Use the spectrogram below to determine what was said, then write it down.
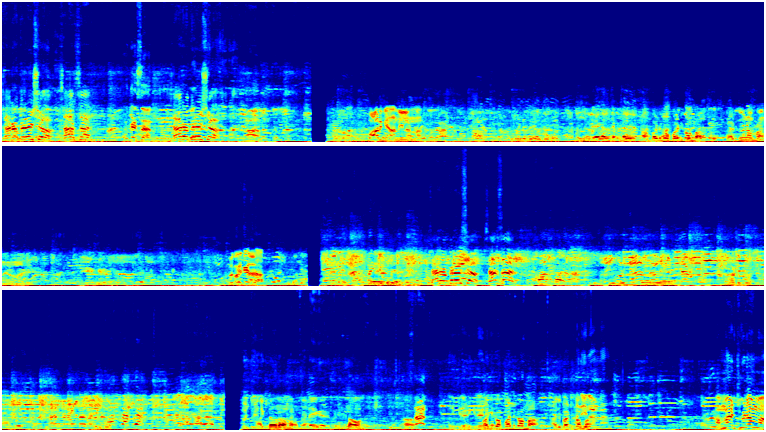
సార్ ఒక నిమిషం. Sir sir. Okay sir. Sir ఒక నిమిషం. పట్టుకో పట్టుకోమ్మా చూడమ్మా ఓకే సార్. సార్ ఒక నిమిషం. సార్ సార్. అడ్డవరామా ఉంటా ఉంది. పట్టుకో పట్టుకోమ్మా. అది పట్టుకోమ్మా. అమ్మ చూడమ్మా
